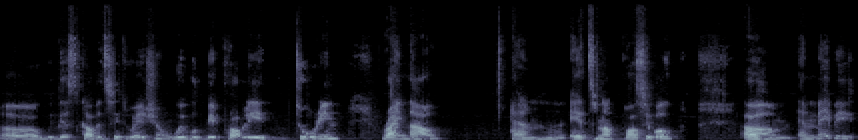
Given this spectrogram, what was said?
uh, with this COVID situation, we would be probably touring right now, and it's not possible. Um, and maybe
